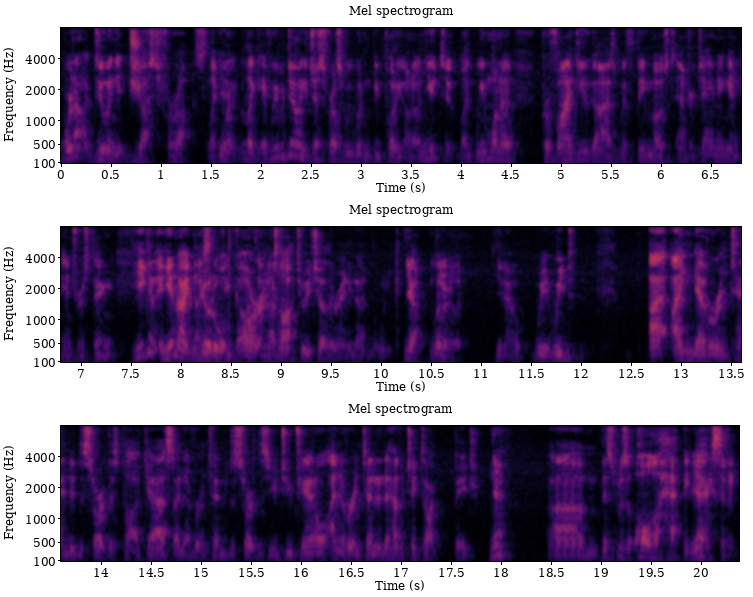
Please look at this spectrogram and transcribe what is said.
we're not doing it just for us. Like we're, like if we were doing it just for us we wouldn't be putting it on youtube. Like we want to provide you guys with the most entertaining and interesting He can he and I can Nice go to a bar and ever. talk to each other any night of the week. yeah literally. You know, we we. I, I never intended to start this podcast. I never intended to start this YouTube channel. I never intended to have a TikTok page. yeah Um, this was all a happy accident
